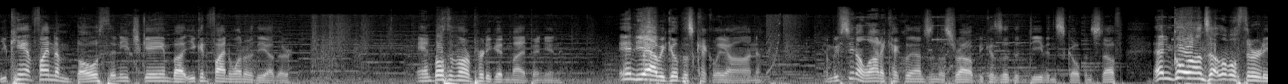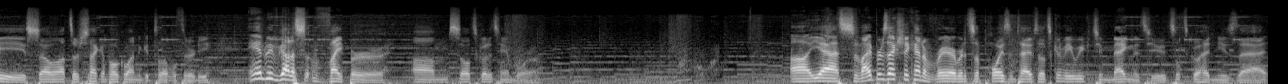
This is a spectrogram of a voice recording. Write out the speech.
you can't find them both in each game, but you can find one or the other. And both of them are pretty good in my opinion. And yeah, we killed this Kecleon. And we've seen a lot of Kecleons in this route because of the Devon Scope and stuff. And Goron's at level 30, so that's our second Pokemon to get to level 30. And we've got a Viper, um, so let's go to Tambora. Uh, yeah, so Viper's actually kind of rare, but it's a poison type, so it's going to be weak to Magnitude, so let's go ahead and use that.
